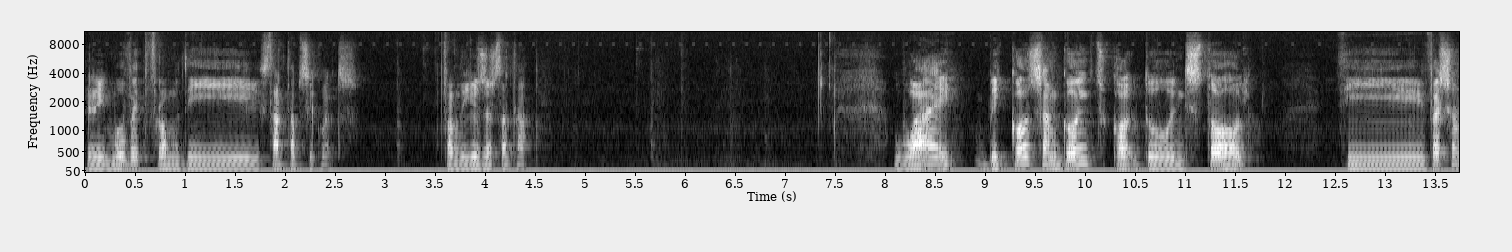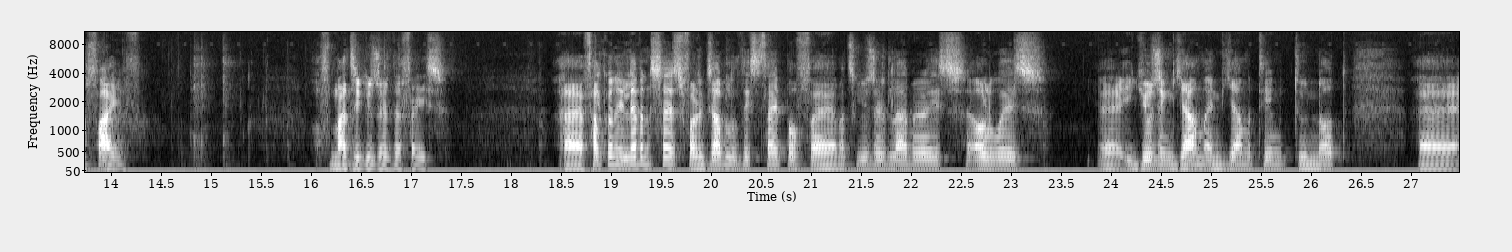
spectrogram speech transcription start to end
remove it from the startup sequence from the user startup. Why? Because I'm going to, to install the version 5 of Magic User Interface. Uh, Falcon 11 says, for example, this type of uh, Magic User libraries always uh, using YAM and YAM team do not uh,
